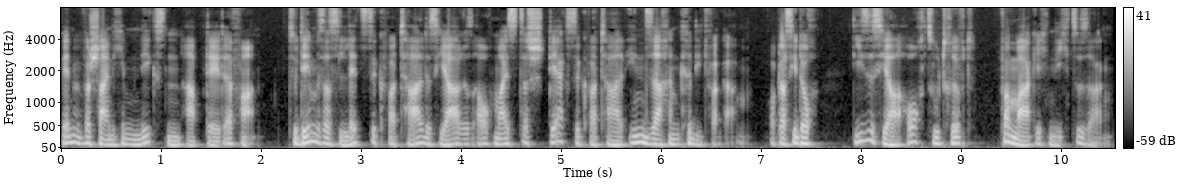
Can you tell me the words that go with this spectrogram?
werden wir wahrscheinlich im nächsten Update erfahren. Zudem ist das letzte Quartal des Jahres auch meist das stärkste Quartal in Sachen Kreditvergaben. Ob das jedoch dieses Jahr auch zutrifft, vermag ich nicht zu sagen.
